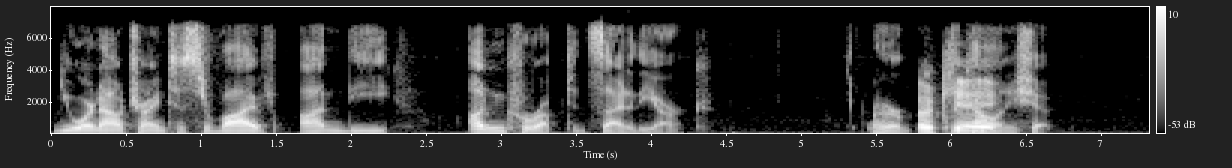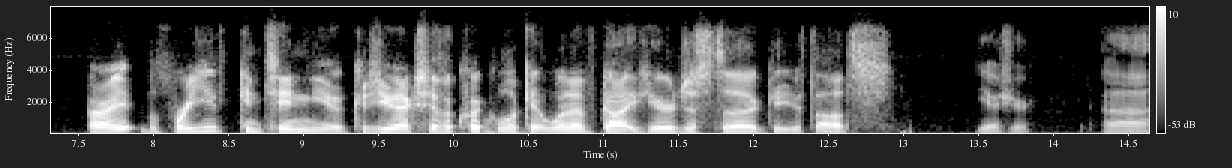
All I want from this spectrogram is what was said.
you are now trying to survive on the uncorrupted side of the ark or Okay. the colony ship. All right, before you continue, could you actually have a quick look at what I've got here just to get your thoughts? Yeah, sure. Uh,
